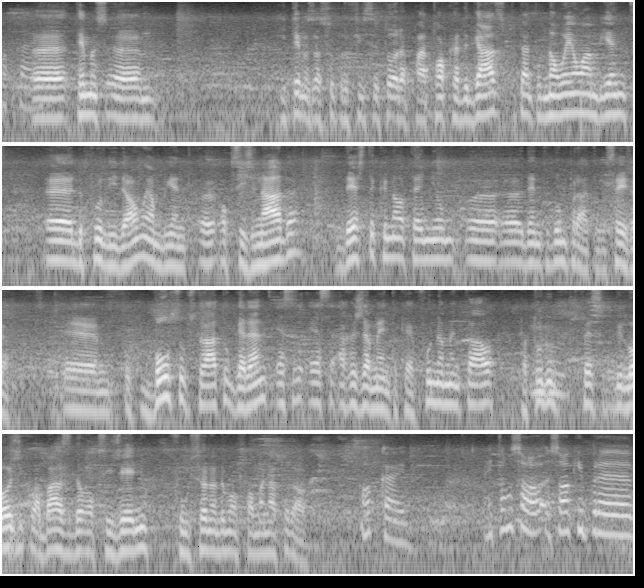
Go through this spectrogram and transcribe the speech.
Ok. Eh, temos, eh, e temos a superfície toda para a troca de gases, portanto não é um ambiente de podridão, é um ambiente eh, oxigenado, desde que não tenham eh, eh, dentro de um prato. Ou seja, eh, o bom substrato garante esse, esse arranjamento que é fundamental para todo o processo biológico, a base do oxigênio funciona de uma forma natural. Ok. Então só, só aqui para,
